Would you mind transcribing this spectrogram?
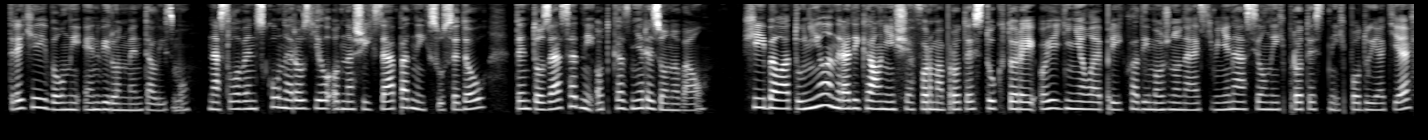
tretej vlny environmentalizmu. Na Slovensku, na rozdiel od našich západných susedov, tento zásadný odkaz nerezonoval. Chýbala tu nielen radikálnejšia forma protestu, ktorej ojedinelé príklady možno nájsť v nenásilných protestných podujatiach,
